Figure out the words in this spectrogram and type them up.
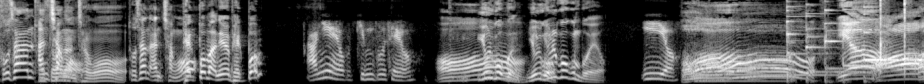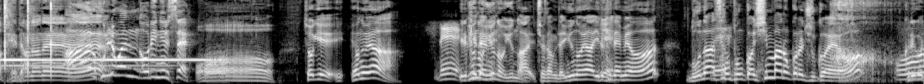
도산 안창호 안창호. 도산 안창호 백범 아니에요, 백범? 아니에요. 그 김부세요. 어. 율곡은? 율곡. 율곡은 뭐예요? 이요. 오. 이야 아, 대단하네. 아 훌륭한 어린일세 오. 저기, 현우야. 네. 이렇게 윤호, 되면, 윤호, 윤호. 아, 죄송합니다. 윤호야, 이렇게 예. 되면 문화상품권 10만 원권을 줄 거예요. 그리고, 오,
